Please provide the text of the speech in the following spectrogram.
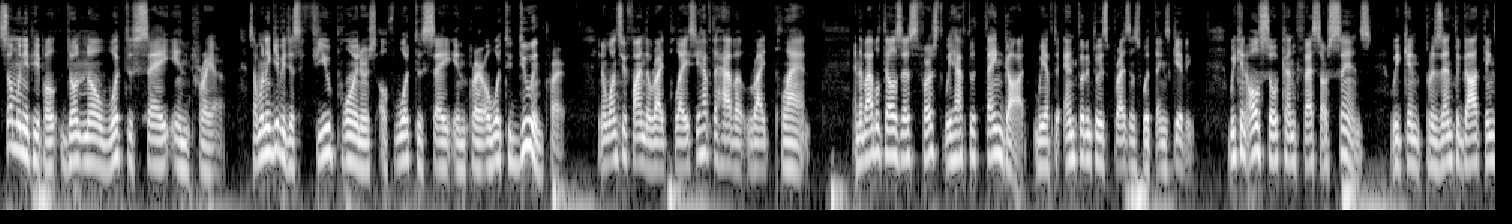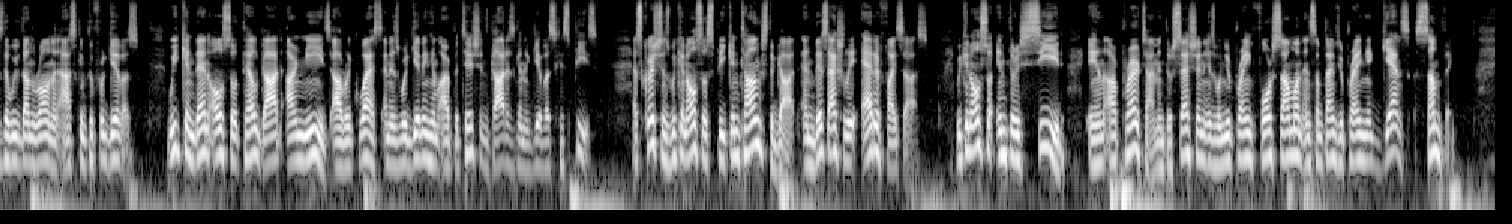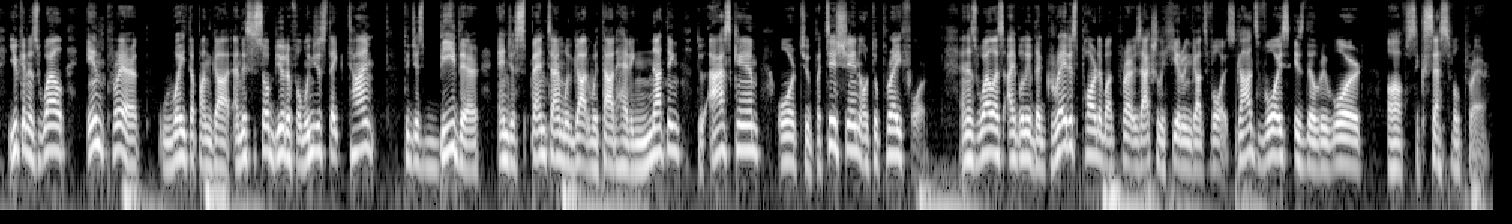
So many people don't know what to say in prayer. So I want to give you just a few pointers of what to say in prayer or what to do in prayer. You know, once you find the right place, you have to have a right plan. And the Bible tells us first we have to thank God. We have to enter into his presence with thanksgiving. We can also confess our sins. We can present to God things that we've done wrong and ask him to forgive us. We can then also tell God our needs, our requests, and as we're giving him our petitions, God is going to give us his peace. As Christians, we can also speak in tongues to God, and this actually edifies us. We can also intercede in our prayer time. Intercession is when you're praying for someone and sometimes you're praying against something. You can as well, in prayer, wait upon God. And this is so beautiful. When you just take time to just be there and just spend time with God without having nothing to ask Him or to petition or to pray for. And as well as I believe the greatest part about prayer is actually hearing God's voice. God's voice is the reward of successful prayer.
